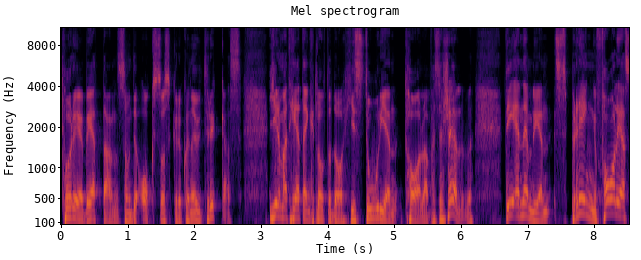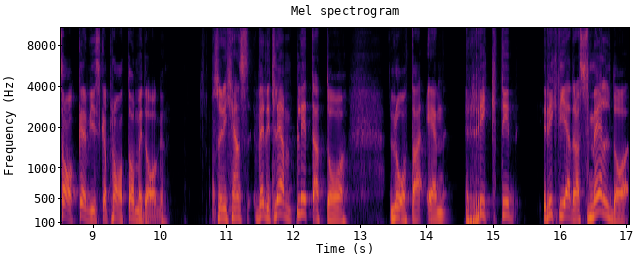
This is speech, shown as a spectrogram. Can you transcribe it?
på rödbetan som det också skulle kunna uttryckas. Genom att helt enkelt låta då historien tala för sig själv. Det är nämligen sprängfarliga saker vi ska prata om idag. Så det känns väldigt lämpligt att då låta en riktig, riktig jädra smäll då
